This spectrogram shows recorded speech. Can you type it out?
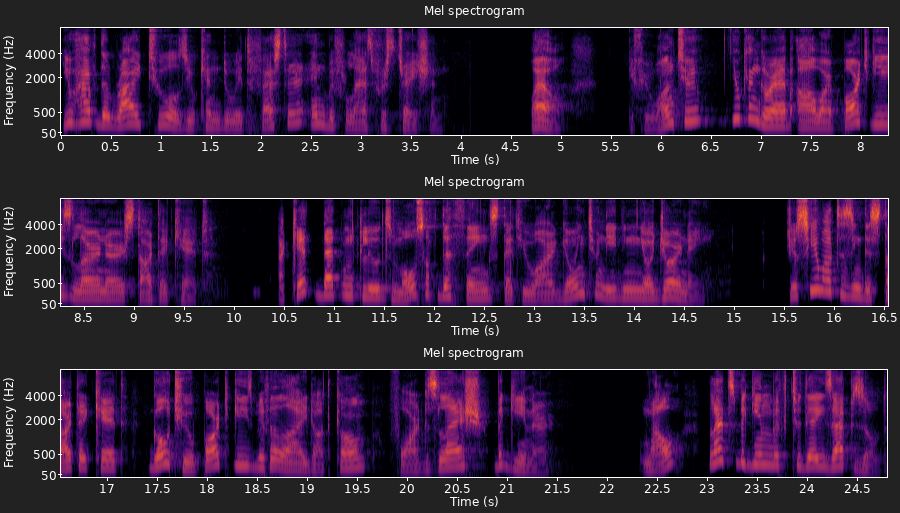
you have the right tools. You can do it faster and with less frustration. Well, if you want to, you can grab our Portuguese Learner Starter Kit. A kit that includes most of the things that you are going to need in your journey. To see what is in the starter kit, go to portuguesewithali.com forward slash beginner. Now, let's begin with today's episode.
